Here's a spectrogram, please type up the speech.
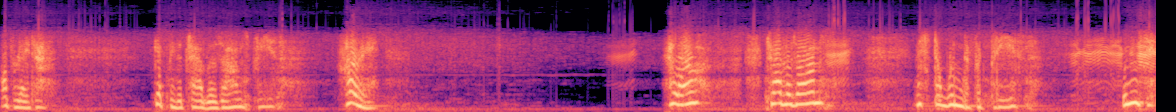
Operator, get me the traveler's arms, please. Hurry. Hello? Traveler's arms? Mr. Windyford, please. Will you see?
